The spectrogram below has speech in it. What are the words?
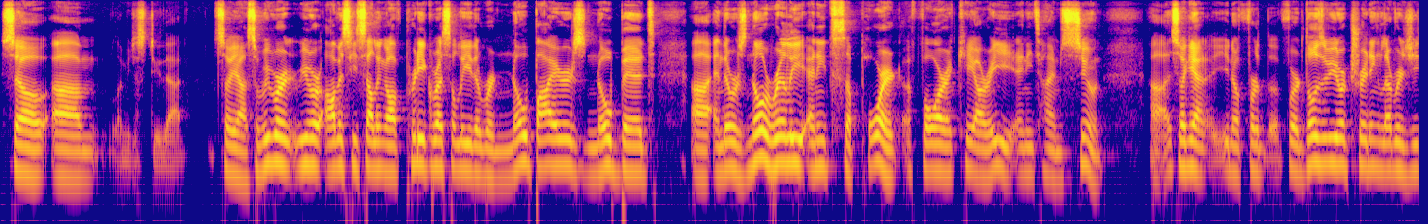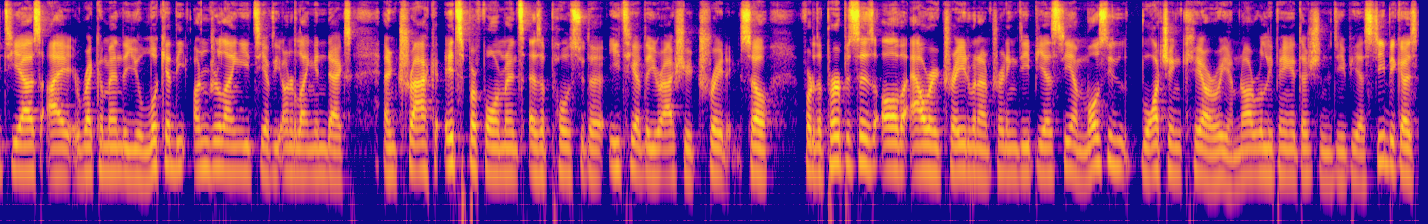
So um, let me just do that. So yeah, so we were we were obviously selling off pretty aggressively. There were no buyers, no bids, uh, and there was no really any support for KRE anytime soon. Uh, so again, you know, for for those of you who are trading leverage ETFs, I recommend that you look at the underlying ETF, the underlying index, and track its performance as opposed to the ETF that you're actually trading. So for the purposes of our trade, when I'm trading DPST, I'm mostly watching KRE. I'm not really paying attention to DPST because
